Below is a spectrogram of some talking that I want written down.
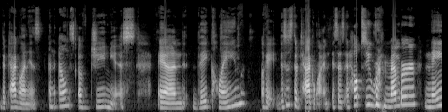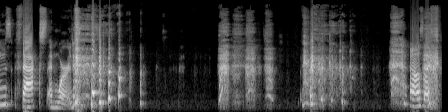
Their tagline is an ounce of genius. And they claim okay, this is their tagline. It says it helps you remember names, facts, and words. and I was like,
